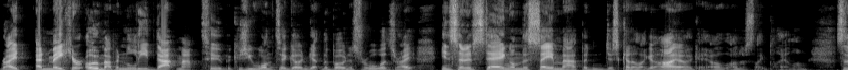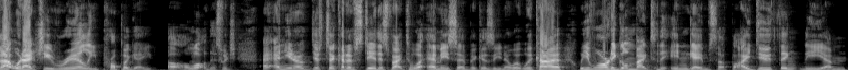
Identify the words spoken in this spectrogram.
right? And make your own map and lead that map too, because you want to go and get the bonus rewards, right? Instead of staying on the same map and just kind of like, oh, okay, I'll, I'll just like play along. So that would actually really propagate a, a lot of this, which, and, you know, just to kind of steer this back to what Emi said, because, you know, we're kind of, we've already gone back to the in game stuff, but I do think the, um,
